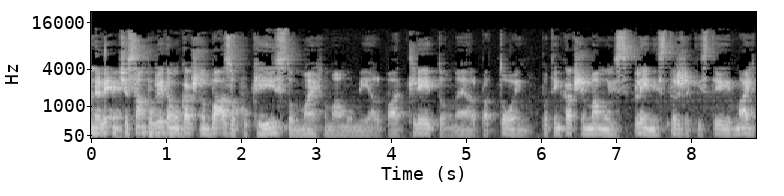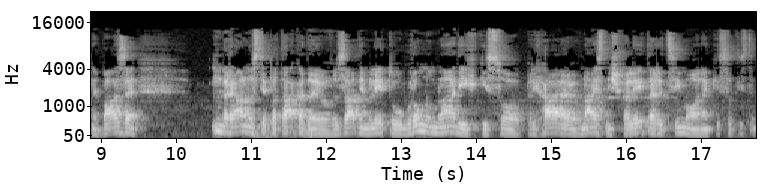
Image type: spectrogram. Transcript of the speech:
Ne vem, če sam pogledamo, kakšno bazo hokejistov majhno imamo mi, ali pa atletov, ne, ali pa to, in potem kakšen imamo izplen, iztržek iz te majhne baze. Realnost je pa taka, da je v zadnjem letu ogromno mladih, ki so prihajajo v najstniška leta, recimo, ne, ki so tiste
